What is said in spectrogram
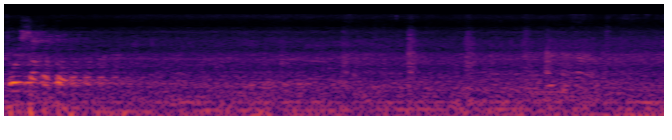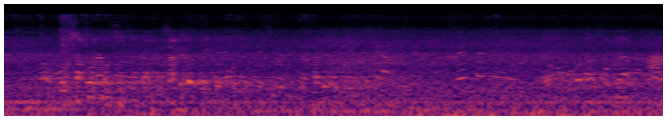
Bulsa ko to. them. I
